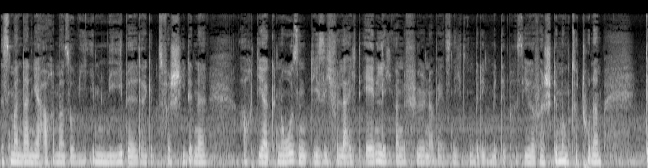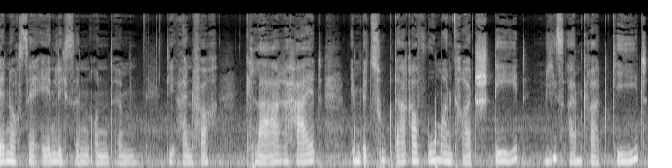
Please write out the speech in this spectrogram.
ist man dann ja auch immer so wie im Nebel. Da gibt's verschiedene auch Diagnosen, die sich vielleicht ähnlich anfühlen, aber jetzt nicht unbedingt mit depressiver Verstimmung zu tun haben, dennoch sehr ähnlich sind und ähm, die einfach Klarheit in Bezug darauf, wo man gerade steht, wie es einem gerade geht,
